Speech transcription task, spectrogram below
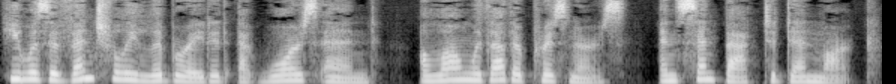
He was eventually liberated at war's end, along with other prisoners, and sent back to Denmark.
